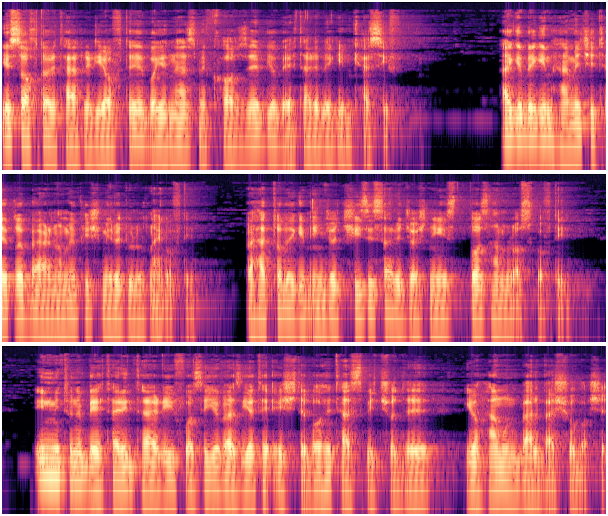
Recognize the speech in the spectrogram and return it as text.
یه ساختار تغییر یافته با یه نظم کاذب یا بهتره بگیم کثیف. اگه بگیم همه چی طبق برنامه پیش میره دروغ نگفتیم و حتی بگیم اینجا چیزی سر جاش نیست باز هم راست گفتیم. این می‌تونه بهترین تعریف واسه یه وضعیت اشتباه تثبیت شده یا همون بلبشو باشه.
